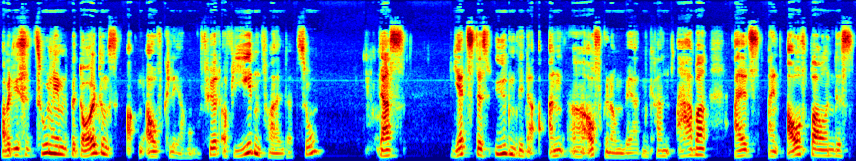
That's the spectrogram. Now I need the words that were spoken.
Aber diese zunehmende Bedeutungsaufklärung führt auf jeden Fall dazu, dass jetzt das Üben wieder an, äh, aufgenommen werden kann, aber als ein aufbauendes,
